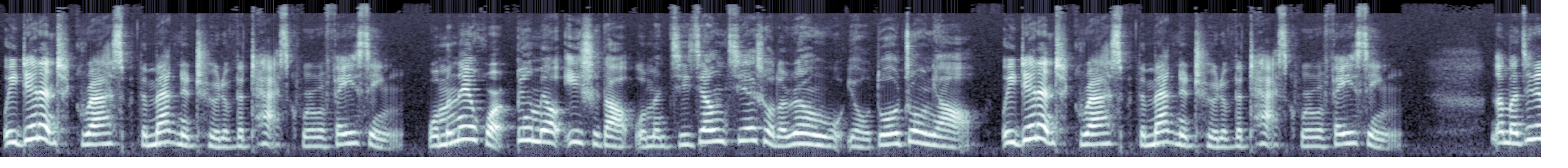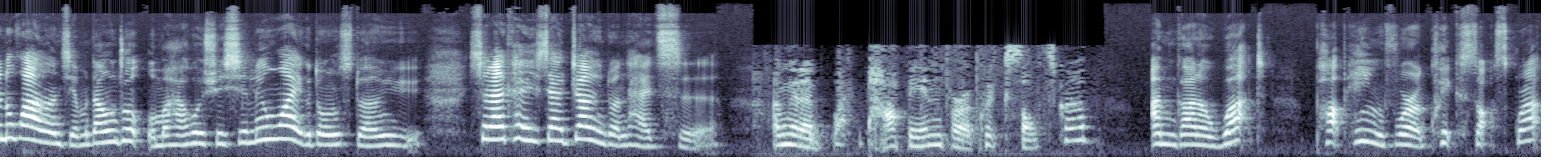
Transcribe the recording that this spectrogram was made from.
，We didn't grasp the magnitude of the task we were facing。我们那会儿并没有意识到我们即将接手的任务有多重要。We didn't grasp the magnitude of the task we were facing。那么今天的话呢，节目当中我们还会学习另外一个动词短语。先来看一下这样一段台词 I'm gonna what, pop in for a quick salt scrub.：I'm gonna what pop in for a quick salt scrub。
